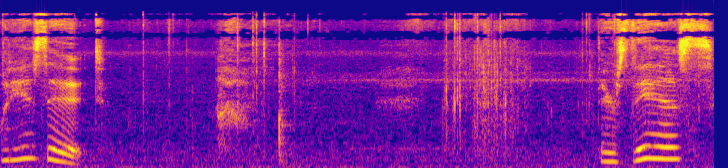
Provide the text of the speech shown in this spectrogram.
what is it? There's this.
